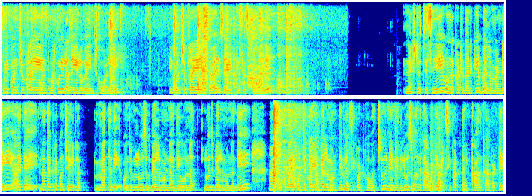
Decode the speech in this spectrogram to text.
ఇవి కొంచెం ఫ్రై అయ్యేంత వరకు ఇలా నెయ్యిలో వేయించుకోవాలి. ఇవి కొంచెం ఫ్రై అయ్యాక ఈ సైడ్కి తీసేసుకోవాలి. నెక్స్ట్ వచ్చేసి ఉండకట్టడానికి బెల్లం అండి. అయితే నా దగ్గర కొంచెం ఇలా మెత్తది కొంచెం లూజుగా బెల్లం ఉండేది ఉన్న లూజ్ బెల్లం ఉన్నది. ఒకవేళ కొంచెం టైట్ బెల్లం ఉంటే మిక్సీ పట్టుకోవచ్చు. నేను ఇది లూజ్గా ఉంది కాబట్టి మిక్సీ పట్టడానికి కాదు కాబట్టి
